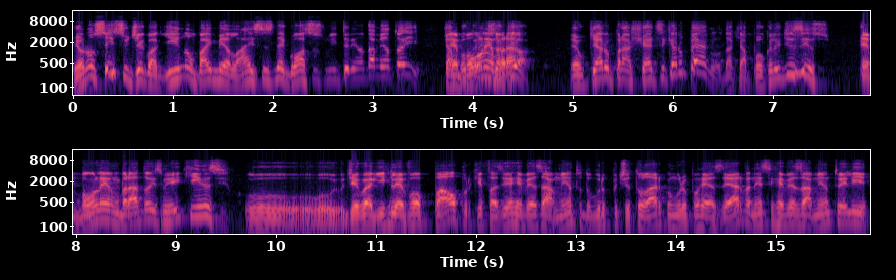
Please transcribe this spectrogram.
Eu não sei se o Diego Aguirre não vai melar esses negócios do Inter em andamento aí. Daqui é bom lembrar. Aqui, ó, eu quero o Prachedes e quero o Peglo. Daqui a pouco ele diz isso. É bom lembrar 2015. O, o, Diego Aguirre levou pau porque fazia revezamento do grupo titular com o grupo reserva. Nesse revezamento, ele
